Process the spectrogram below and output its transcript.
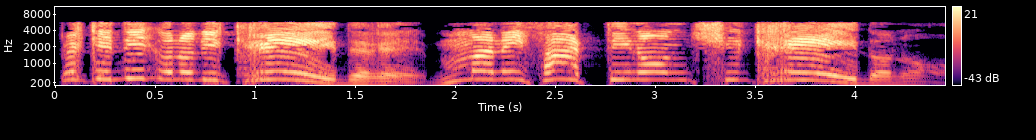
perché dicono di credere, ma nei fatti non ci credono.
